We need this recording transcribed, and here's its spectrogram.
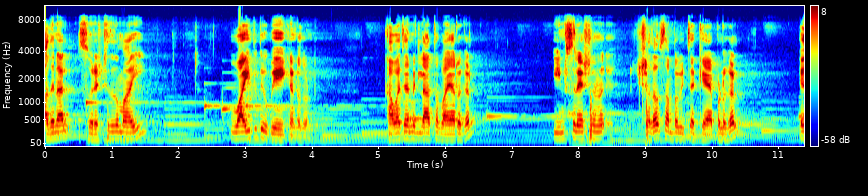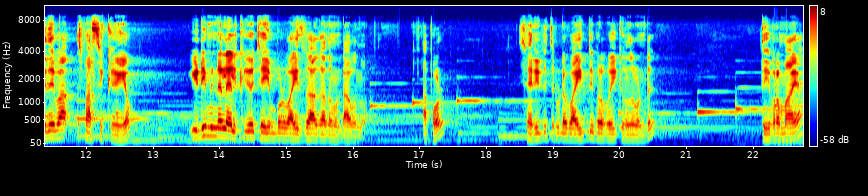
അതിനാൽ സുരക്ഷിതമായി വൈദ്യുതി ഉപയോഗിക്കേണ്ടതുണ്ട്. കവചമില്ലാത്ത വയറുകൾ ഇൻസുലേഷന് ക്ഷതം സംഭവിച്ച കേബിളുകൾ എന്നിവ സ്പർശിക്കുകയോ ഇടിമിന്നൽ ഏൽക്കുകയോ ചെയ്യുമ്പോൾ വൈദ്യുതാഘാതം ഉണ്ടാകുന്നു. അപ്പോൾ ശരീരത്തിലൂടെ വൈദ്യുതി പ്രവഹിക്കുന്നത് കൊണ്ട് തീവ്രമായ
